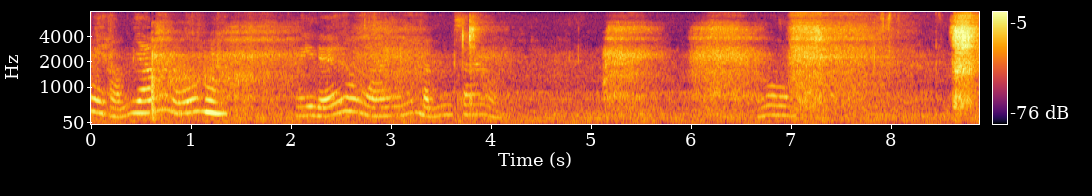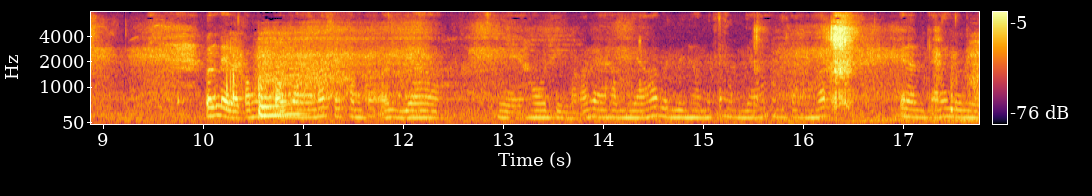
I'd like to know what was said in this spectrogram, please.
ngay hỏng giấm nữa mày để nó ngoài nó bệnh sao đúng không vấn đề là con con con nó sẽ không có ở giờ nhà thôi thì mở ra thông gió bên bên không có thông gió không sao hết cho nên cho nó vô nhà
